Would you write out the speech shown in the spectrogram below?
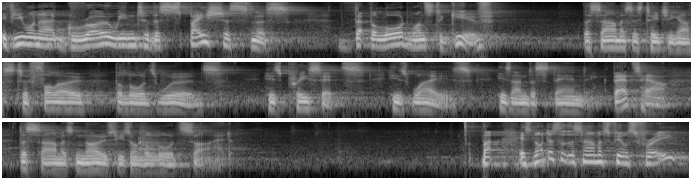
if you want to grow into the spaciousness that the Lord wants to give, the psalmist is teaching us to follow the Lord's words, his precepts, his ways, his understanding. That's how the psalmist knows he's on the Lord's side. But it's not just that the psalmist feels free,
